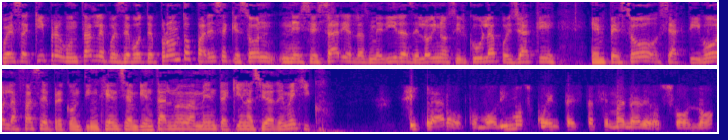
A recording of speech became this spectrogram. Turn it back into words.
pues aquí preguntarle, pues de bote pronto parece que son necesarias las medidas del hoy no circula, pues ya que empezó, se activó la fase de precontingencia ambiental nuevamente aquí en la Ciudad de México. Sí, claro, como dimos cuenta esta semana de ozono,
